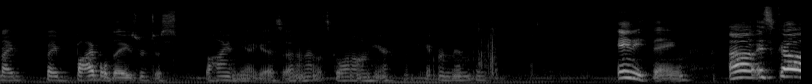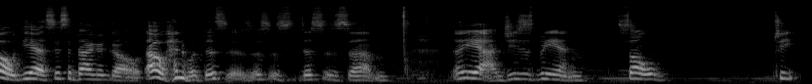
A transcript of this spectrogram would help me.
my, my Bible days are just behind me, I guess. I don't know what's going on here. I can't remember. Anything. Oh, it's gold. Yes, it's a bag of gold. Oh, I know what this is. This is, this is, um, Oh, yeah, Jesus being so cheap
